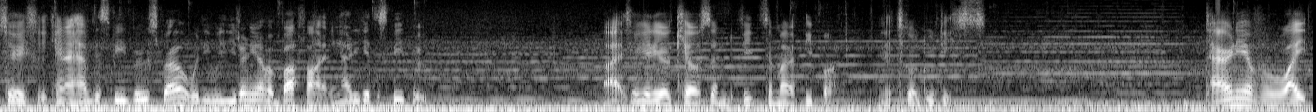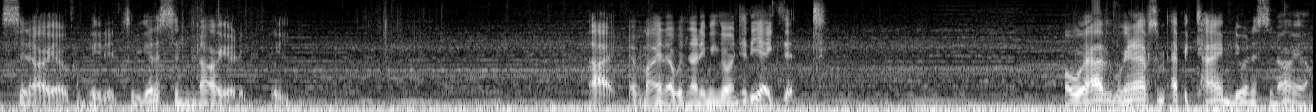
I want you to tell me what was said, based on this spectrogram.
Seriously, can I have the speed boost, bro? What do you, you don't even have a buff on. How do you get the speed boost? Alright, so we gotta go kill some, defeat some other people. Let's go do this. Tyranny of Light scenario completed. So we got a scenario to complete. Alright, never mind. I was not even going to the exit. Oh, we're we're gonna have some epic time doing a scenario.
